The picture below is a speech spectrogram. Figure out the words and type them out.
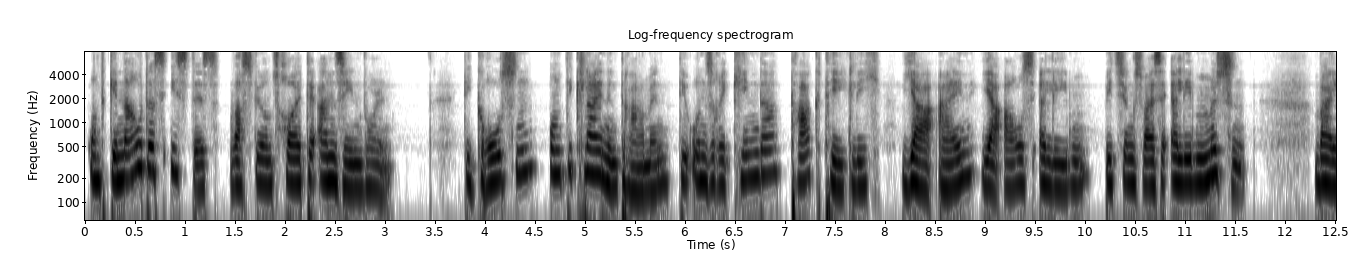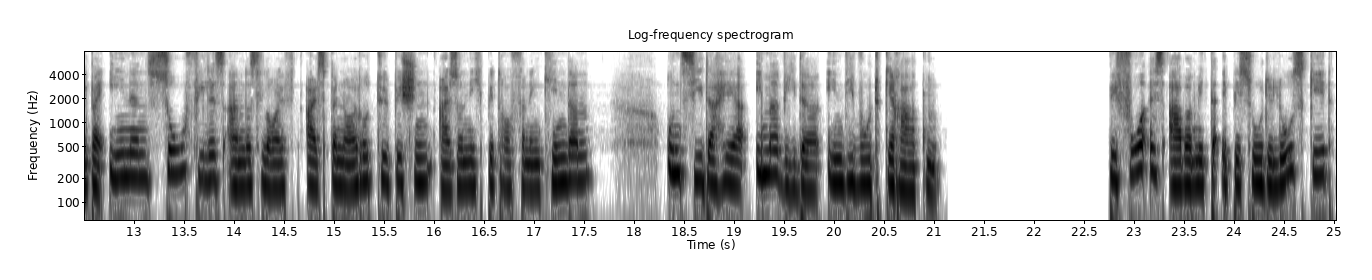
Und genau das ist es, was wir uns heute ansehen wollen. Die großen und die kleinen Dramen, die unsere Kinder tagtäglich Jahr ein, Jahr aus erleben bzw. erleben müssen, weil bei ihnen so vieles anders läuft als bei neurotypischen, also nicht betroffenen Kindern und sie daher immer wieder in die Wut geraten. Bevor es aber mit der Episode losgeht,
